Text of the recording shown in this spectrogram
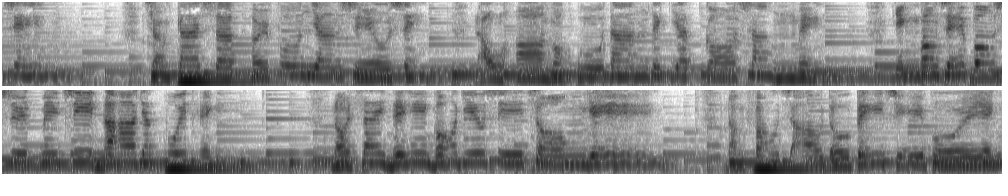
静？长街失去欢欣笑声，留下我孤单的一个生命。凝望这风雪，未知哪日会停。来世你我要是重逢。否找到彼此背影？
